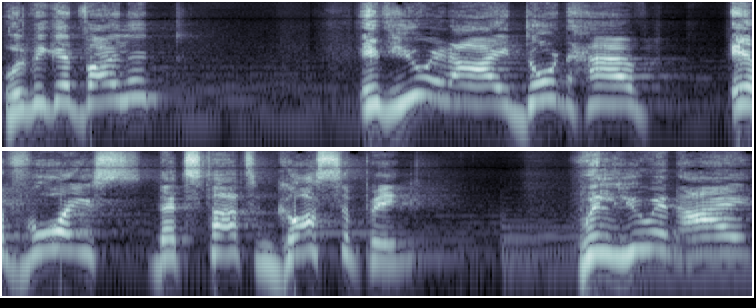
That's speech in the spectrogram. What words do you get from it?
will we get violent? If you and I don't have a voice that starts gossiping, will you and I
